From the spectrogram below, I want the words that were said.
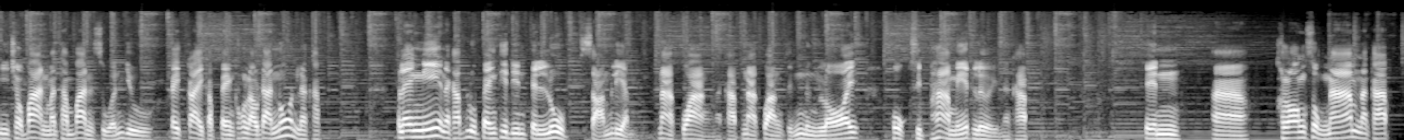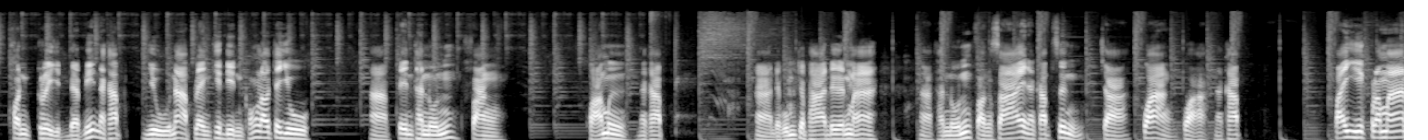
มีชาวบ้านมาทำบ้านสวนอยู่ใกล้ๆกับแปลงของเราด้านโน้นนะครับ แปลงนี้นะครับรูปแปลงที่ดินเป็นรูปสามเหลี่ยมหน้ากว้างนะครับหน้ากว้างถึง 165 เมตรเลยนะครับ เป็นอ่า คลองส่งน้ำนะครับคอนกรีตแบบนี้นะครับ อยู่หน้าแปลงที่ดินของเราจะอยู่เป็นถนนฝั่งขวามือนะครับเดี๋ยวผมจะพาเดินมาถนนฝั่งซ้ายนะครับ ซึ่งจะกว้างกว่านะครับ ไปอีกประมาณ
